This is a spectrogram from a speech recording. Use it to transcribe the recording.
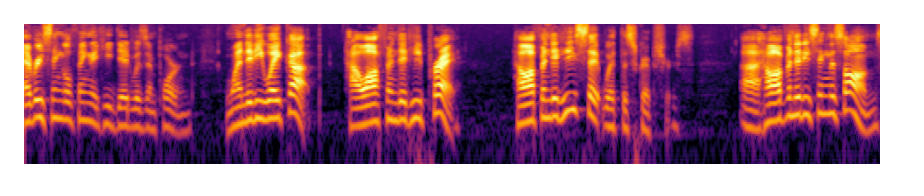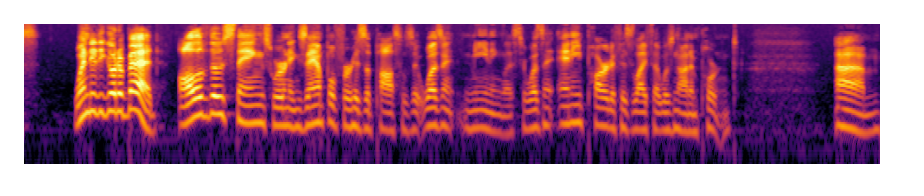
Every single thing that he did was important. When did he wake up? How often did he pray? How often did he sit with the scriptures? Uh, how often did he sing the Psalms? When did he go to bed? All of those things were an example for his apostles. It wasn't meaningless. There wasn't any part of his life that was not important. Um,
